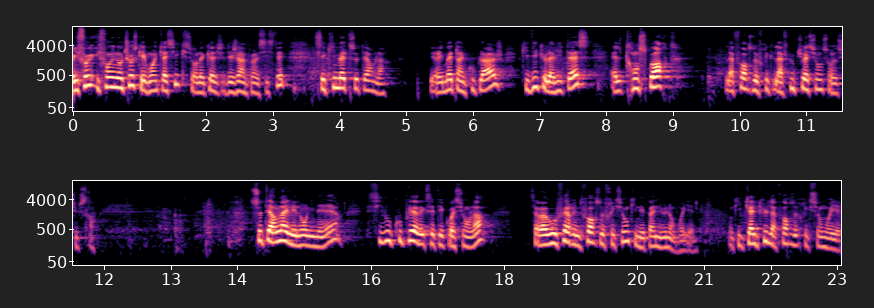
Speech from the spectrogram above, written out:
Ils font une autre chose qui est moins classique, sur laquelle j'ai déjà un peu insisté, c'est qu'ils mettent ce terme-là. Ils mettent un couplage qui dit que la vitesse, elle transporte la force de la fluctuation sur le substrat. Ce terme-là, il est non linéaire. Si vous couplez avec cette équation-là, ça va vous faire une force de friction qui n'est pas nulle en moyenne. Donc il calcule la force de friction moyenne.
